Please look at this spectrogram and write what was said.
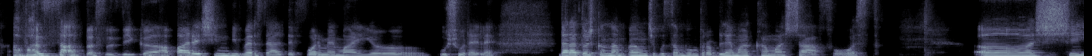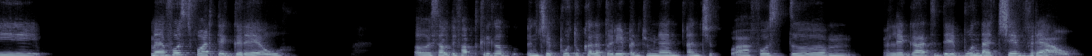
avansată, să zic. Apare și în diverse alte forme mai uh, ușurele. Dar atunci când am, am început să-mi pun problema, cam așa a fost. Uh, și mi-a fost foarte greu, uh, sau de fapt, cred că începutul călătoriei pentru mine a, încep- a fost uh, legat de, bun, dar ce vreau?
